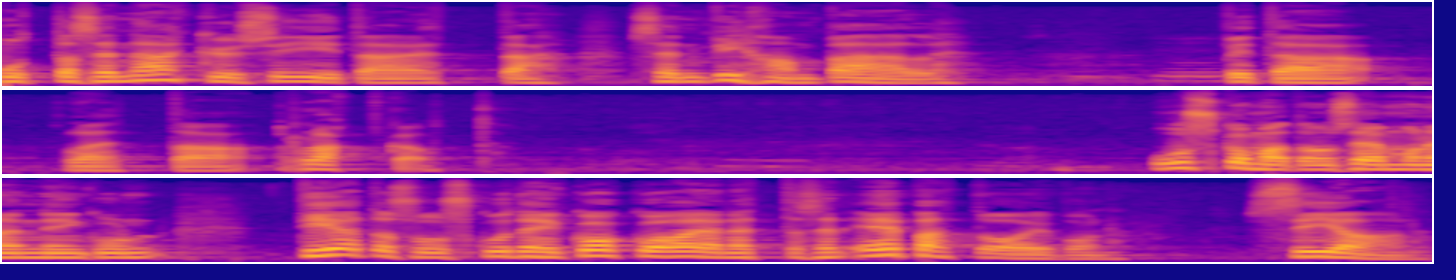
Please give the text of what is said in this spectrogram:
Mutta se näkyy siitä, että sen vihan päälle pitää laittaa rakkautta. Uskomaton semmoinen niin kuin tietoisuus kuitenkin koko ajan, että sen epätoivon sijaan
